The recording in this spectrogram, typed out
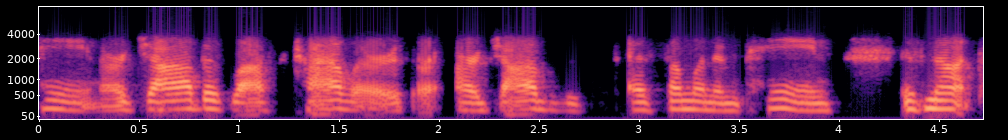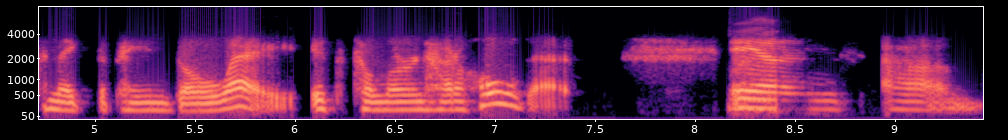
pain. Our job as lost travelers or our job as, as someone in pain is not to make the pain go away. It's to learn how to hold it right. and um,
